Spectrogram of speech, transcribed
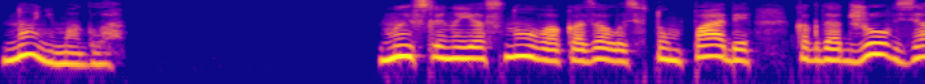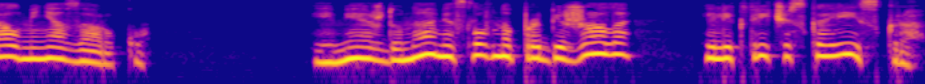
но не могла. Мысленно я снова оказалась в том пабе, когда Джо взял меня за руку. И между нами словно пробежала электрическая искра,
